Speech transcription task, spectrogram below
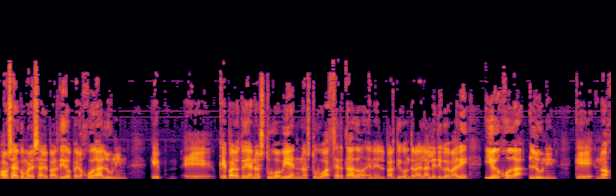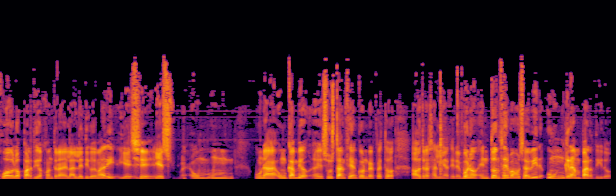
Vamos a ver cómo le sale el partido, pero juega Lunin, que eh, Kepa el otro día no estuvo bien, no estuvo acertado en el partido contra el Atlético de Madrid, y hoy juega Lunin, que no ha jugado los partidos contra el Atlético de Madrid, y, Sí. y es un, un- una- un cambio eh, sustancial con respecto a otras alineaciones. Bueno, entonces vamos a vivir un gran partido,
